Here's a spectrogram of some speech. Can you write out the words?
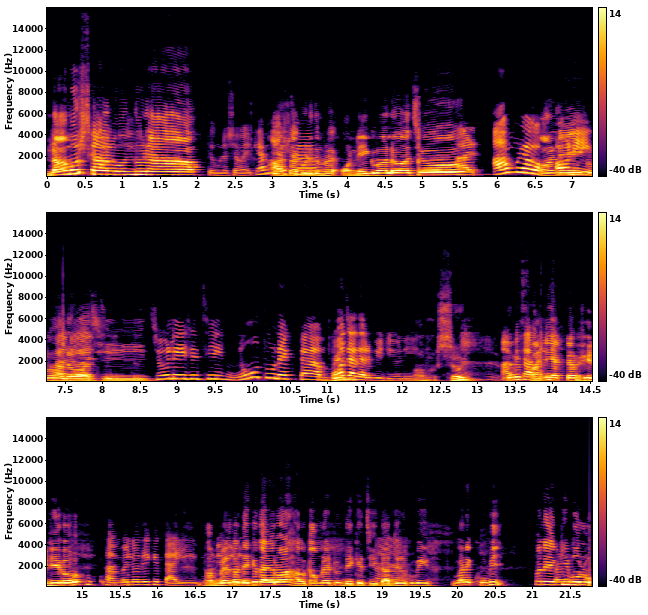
নমস্কার বন্ধুরা। তোমরা সবাই কেমন আশা করি তোমরা অনেক ভালো আছো। আর আমরাও অনেক ভালো আছি। চলে এসেছি নতুন একটা মজাদার ভিডিও নিয়ে। অবশ্যই। আমি ফানি একটা ভিডিও। থাম্বেলটা দেখে তাই থাম্বনেলটা দেখে তাই হলো হালকা আমরা একটু দেখেছি। তার জন্য হ্যাঁ। খুবই মানে খুবই মানে কি বলব?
